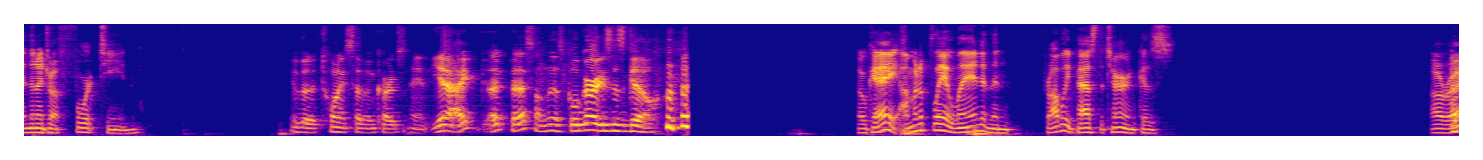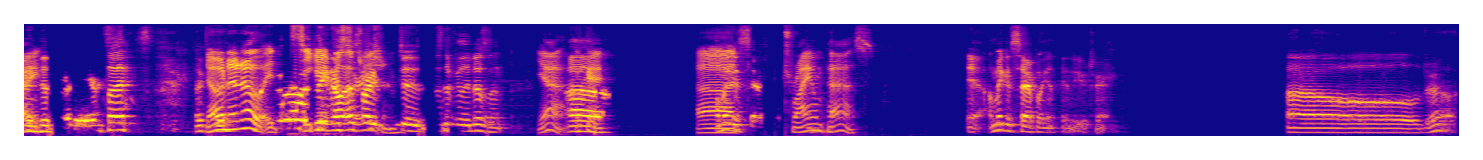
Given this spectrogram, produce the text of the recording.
and then I draw 14. You'll go to 27 cards in hand. Yeah, I, I pass on this. Golgari says go. Okay, I'm gonna play a land and then probably pass the turn because. All right. I right. mean, just for the hand size. no, no, no. It No, Sea Gate no, that's right. Restoration. It specifically doesn't. Yeah. Uh, Okay. I'll Uh, make a sap- Triome pass. yeah, I'll make a sapling at the end of your turn. I'll draw.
